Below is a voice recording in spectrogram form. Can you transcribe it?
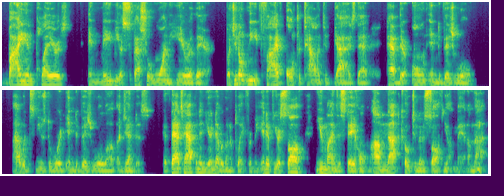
buy in players, and maybe a special one here or there. But you don't need five ultra talented guys that have their own individual, I would use the word individual uh, agendas. If that's happening, you're never going to play for me. And if you're soft, you mind to stay home. I'm not coaching a soft young man. I'm not.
